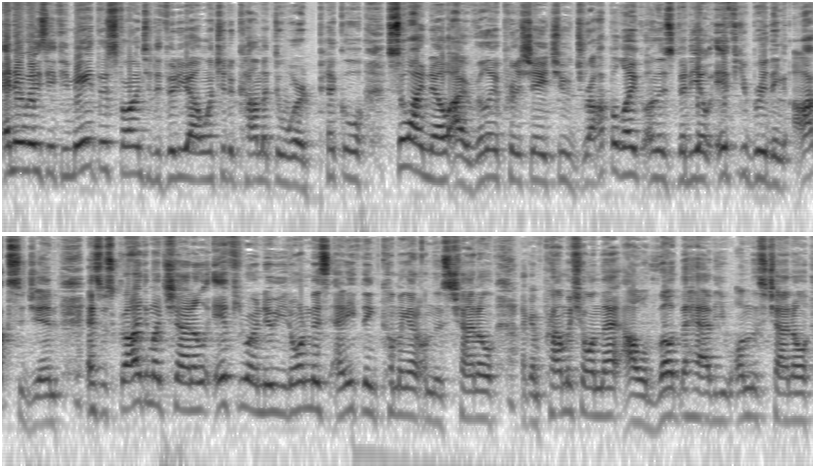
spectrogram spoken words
Anyways, if you made it this far into the video, I want you to comment the word pickle so I know I really appreciate you. Drop a like on this video if you're breathing oxygen, and subscribe to my channel if you are new. You don't want to miss anything coming out on this channel. I can promise you on that. I would love to have you on this channel.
